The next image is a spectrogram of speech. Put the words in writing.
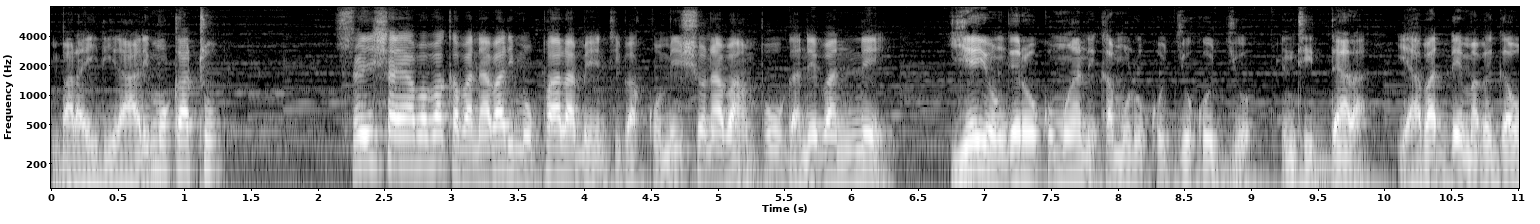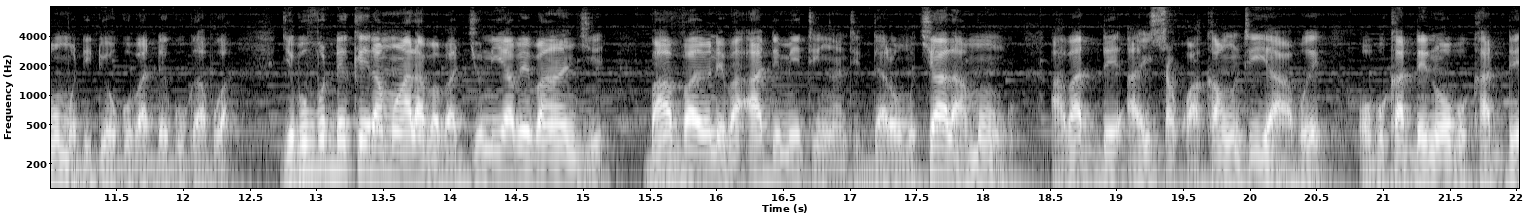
mbalayirira ali mu katu. Sensha y'ababaka bano abali mu paalamenti bakomishona bampuuga ne banne yeeyongera okumwanika mu lukujjukujju nti ddala y'abadde emabega w'omudidi ogubadde gugabwa. Gye buvuddeko era mwalaba bajjuniya be bangi baavaayo ne ba admitinga nti ddala omukyala amongo abadde ayisa ku akawunti yaabwe obukadde n'obukadde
